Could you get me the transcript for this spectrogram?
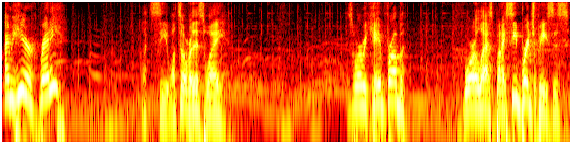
I'm here. Ready? Let's see, what's over this way? This is where we came from? More or less, but I see bridge pieces.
